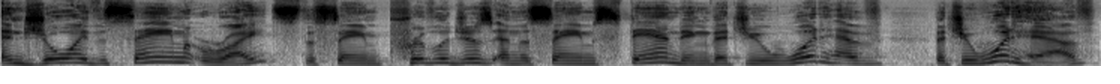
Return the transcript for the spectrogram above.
enjoy the same rights, the same privileges, and the same standing that you would have that you would have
